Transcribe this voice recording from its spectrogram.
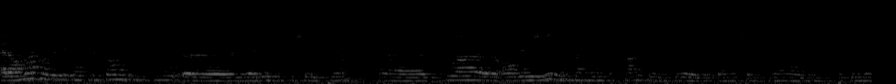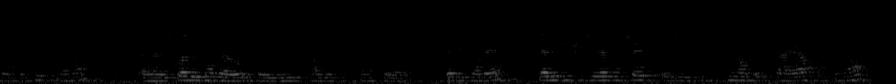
Alors moi, quand j'étais consultante, du coup, euh, j'allais du coup chez les clients, euh, soit en régie, donc 5 jours sur 5, j'étais totalement chez le client comme si c'était mon entreprise finalement, soit de temps à autre, 2-3 jours sur 5, ça dépendait. Là, depuis que je suis chez La Fourchette, j'ai plus de clients extérieurs forcément,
